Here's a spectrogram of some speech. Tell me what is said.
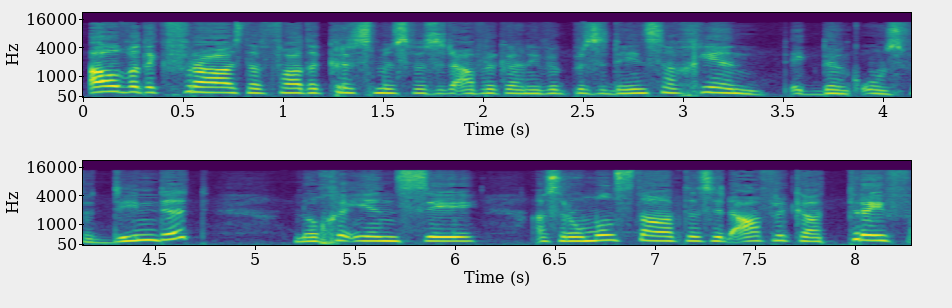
al wat ek vra is dat Vader Kersfees vir Suid-Afrika 'n nuwe president sal gee en ek dink ons verdien dit. Nog een sê as rommelstate Suid-Afrika tref,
